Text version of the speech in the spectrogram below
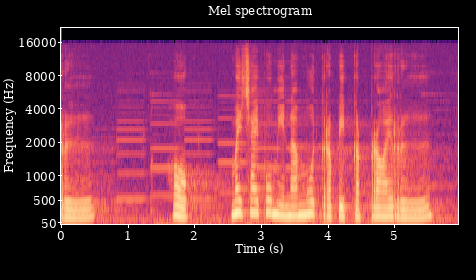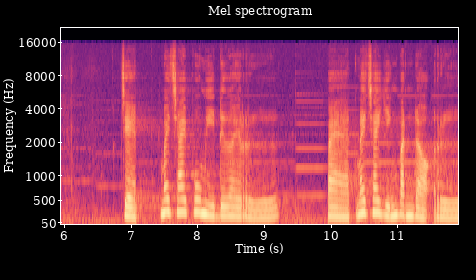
หรือ 6. ไม่ใช่ผู้มีน้ำมูดกระปิบกระปรอยหรือ 7. ไม่ใช่ผู้มีเดือยหรือ 8. ไม่ใช่หญิงบันเดาะหรือ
